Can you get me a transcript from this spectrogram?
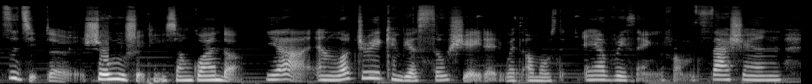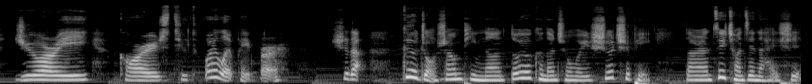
自己的收入水平相关的。Yeah, and luxury can be associated with almost everything from fashion, jewelry, cars to toilet paper. 是的，各种商品呢都有可能成为奢侈品。当然，最常见的还是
